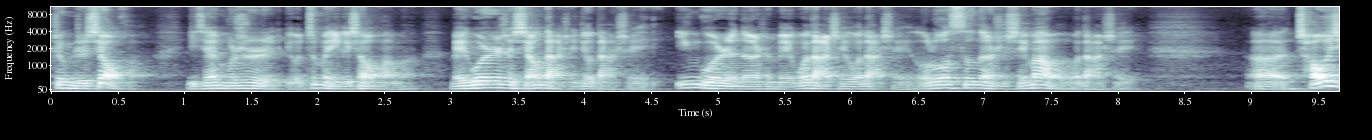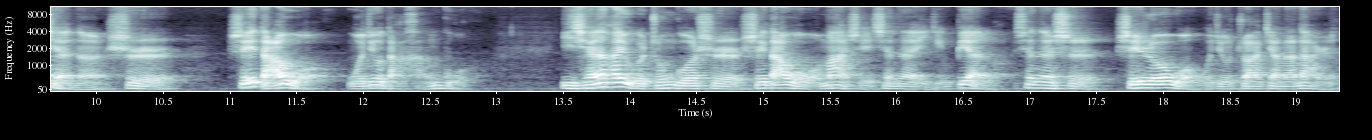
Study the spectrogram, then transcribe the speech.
政治笑话。以前不是有这么一个笑话吗？美国人是想打谁就打谁，英国人呢是美国打谁我打谁，俄罗斯呢是谁骂我我打谁，呃，朝鲜呢是谁打我我就打韩国。以前还有个中国是谁打我我骂谁，现在已经变了，现在是谁惹我我就抓加拿大人。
